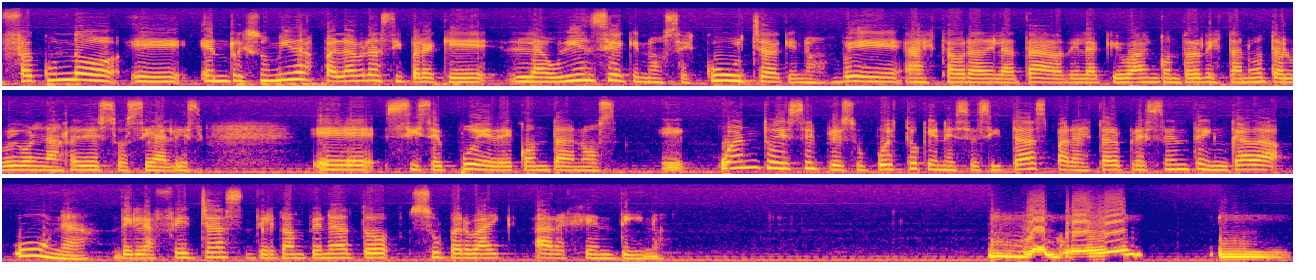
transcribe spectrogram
Facundo, eh, en resumidas palabras y para que la audiencia que nos escucha, que nos ve a esta hora de la tarde, la que va a encontrar esta nota luego en las redes sociales, eh, si se puede, contanos, eh, ¿cuánto es el presupuesto que necesitas para estar presente en cada una de las fechas del campeonato Superbike argentino? alrededor y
